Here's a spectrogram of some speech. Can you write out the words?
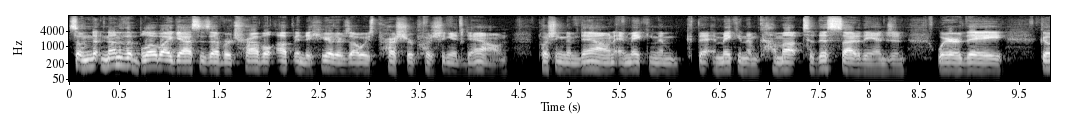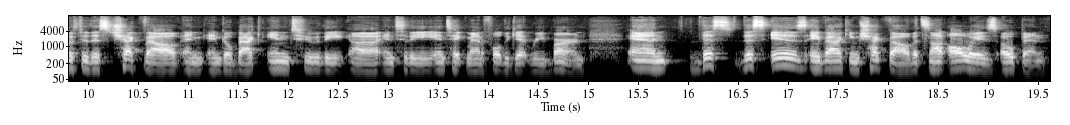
so none of the blow-by gases ever travel up into here. There's always pressure pushing it down, pushing them down and making them, and making them come up to this side of the engine where they go through this check valve and, and go back into the, uh, into the intake manifold to get reburned. And this, this is a vacuum check valve. It's not always open.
